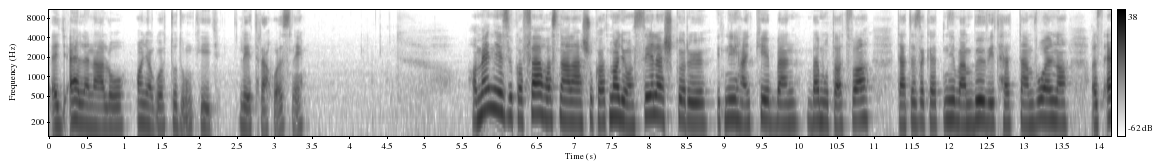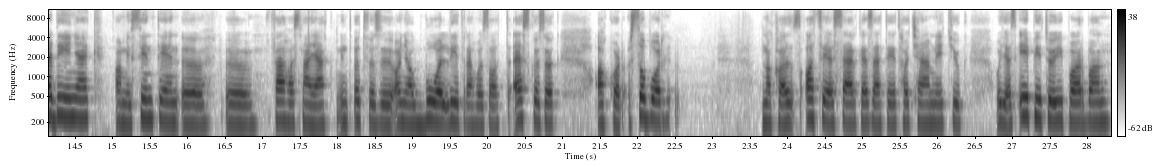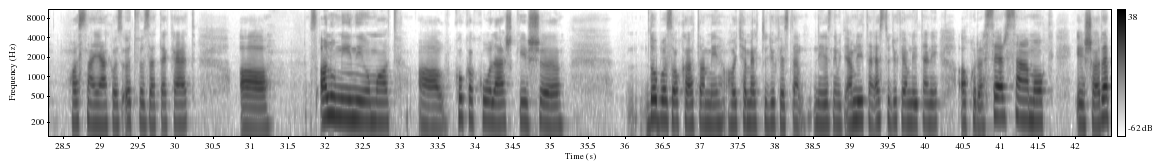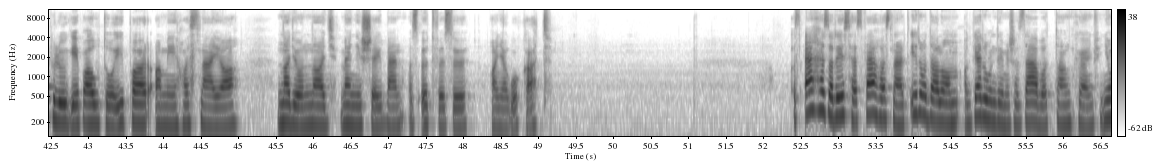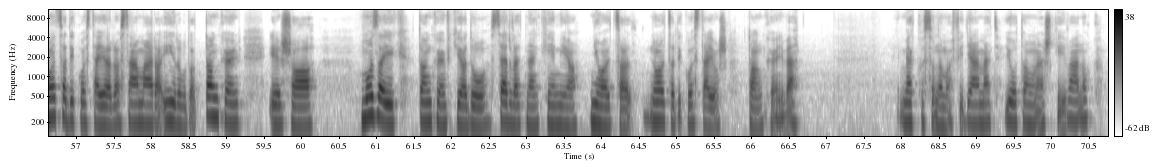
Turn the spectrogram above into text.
egy ellenálló anyagot tudunk így létrehozni. Ha megnézzük a felhasználásukat, nagyon széles körű, itt néhány képben bemutatva, tehát ezeket nyilván bővíthettem volna. Az edények, ami szintén ö, ö, felhasználják, mint ötvöző anyagból létrehozott eszközök, akkor szobor az acél szerkezetét, hogyha említjük, hogy az építőiparban használják az ötvözeteket, a, az alumíniumot, a coca kis dobozokat, ami, hogyha meg tudjuk ezt nézni, úgy említeni, ezt tudjuk említeni, akkor a szerszámok és a repülőgép autóipar, ami használja nagyon nagy mennyiségben az ötvöző anyagokat. Az ehhez a részhez felhasznált irodalom a Gerundium és a Závod tankönyv 8. osztályára számára íródott tankönyv, és a Mozaik tankönyvkiadó szervetlen kémia 8. 8. osztályos tankönyve. Megköszönöm a figyelmet, jó tanulást kívánok!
